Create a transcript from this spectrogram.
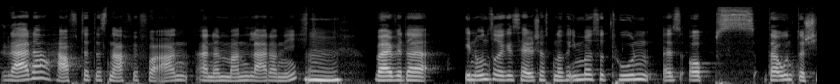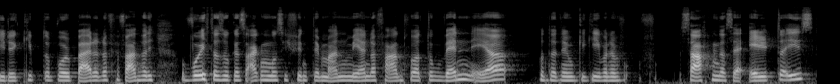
leider haftet es nach wie vor an, einem Mann leider nicht, weil wir da in unserer Gesellschaft noch immer so tun, als ob es da Unterschiede gibt, obwohl beide dafür verantwortlich Obwohl ich da sogar sagen muss, ich finde den Mann mehr in der Verantwortung, wenn er unter den gegebenen Sachen, dass er älter ist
